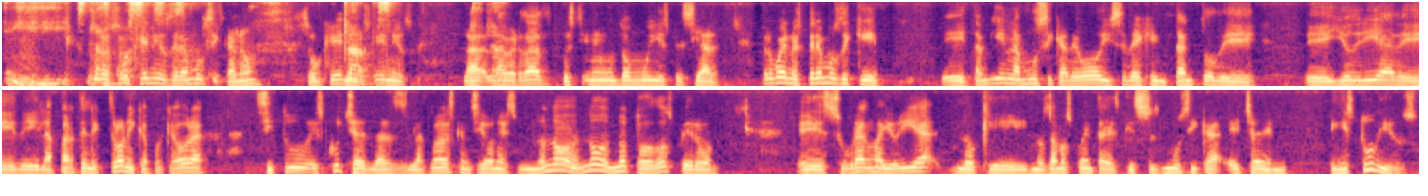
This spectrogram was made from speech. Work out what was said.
Y son genios de la música, ¿no? Son genios, genios. La, la, verdad, pues tienen un don muy especial. Pero bueno, esperemos de que eh, también la música de hoy se dejen tanto de, eh, yo diría, de, de, la parte electrónica, porque ahora si tú escuchas las, las nuevas canciones, no, no, no, no todos, pero eh, su gran mayoría, lo que nos damos cuenta es que es música hecha en, en estudios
